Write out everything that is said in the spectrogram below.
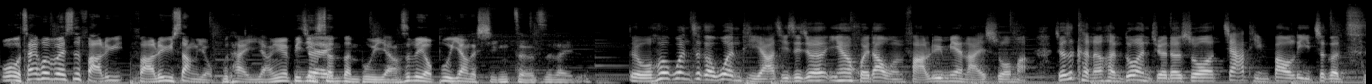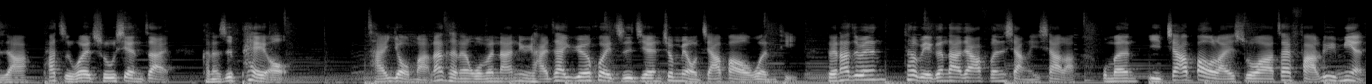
我猜会不会是法律法律上有不太一样，因为毕竟身份不一样，是不是有不一样的刑责之类的？对，我会问这个问题啊，其实就是因为回到我们法律面来说嘛，就是可能很多人觉得说家庭暴力这个词啊，它只会出现在可能是配偶才有嘛，那可能我们男女还在约会之间就没有家暴的问题。对，那这边特别跟大家分享一下啦，我们以家暴来说啊，在法律面，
